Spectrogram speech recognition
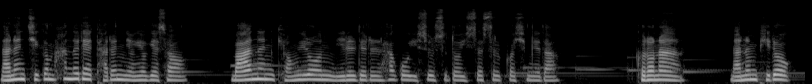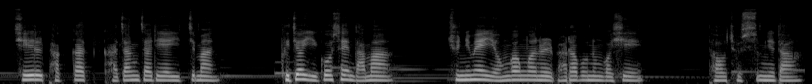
나는 지금 하늘의 다른 영역에서 많은 경이로운 일들을 하고 있을 수도 있었을 것입니다. 그러나 나는 비록 제일 바깥 가장자리에 있지만 그저 이곳에 남아 주님의 영광만을 바라보는 것이 더 좋습니다.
